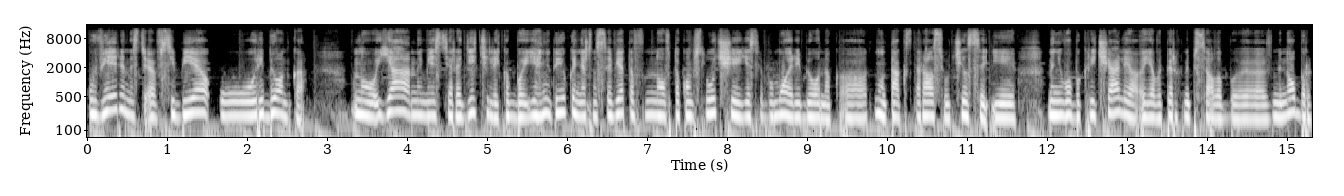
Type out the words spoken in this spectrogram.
уверенность в себе у ребенка ну, я на месте родителей, как бы, я не даю, конечно, советов, но в таком случае, если бы мой ребенок, э, ну, так старался, учился, и на него бы кричали, я, во-первых, написала бы в Минобр,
